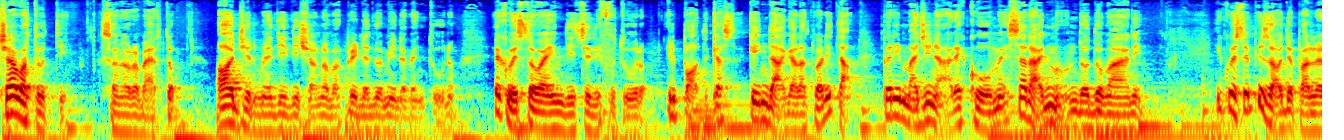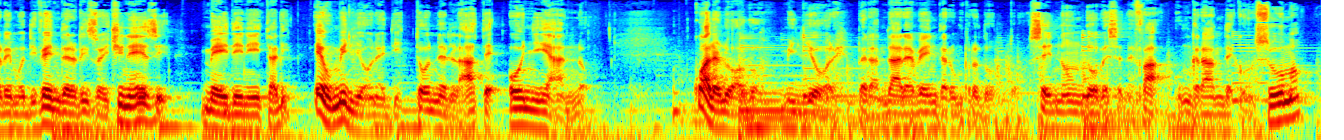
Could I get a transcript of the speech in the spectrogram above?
Ciao a tutti, sono Roberto. Oggi è lunedì 19 aprile 2021 e questo è Indice di Futuro, il podcast che indaga l'attualità per immaginare come sarà il mondo domani. In questo episodio parleremo di vendere riso ai cinesi, made in Italy e un milione di tonnellate ogni anno. Quale luogo migliore per andare a vendere un prodotto se non dove se ne fa un grande consumo?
